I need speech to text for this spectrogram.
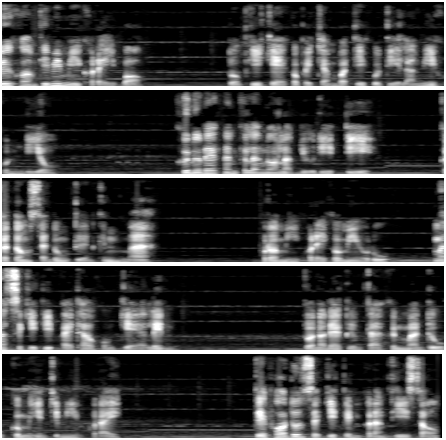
ด้วยความที่ไม่มีใครบอกหลวงพี่แกก็ไปจำวัดที่กุฏิหลังนี้คนเดียว คืนแรกนั้นกำลังนอนหลับอยู่ดีๆ ก็ต้องสะดุ้งตื่นขึ้นมา เพราะมีใครก็ไม่รู้มาสกิดที่ปลายเท้าของแกเล่น ตัวนแรกลืมตาขึ้นมาดูก็ไม่เห็นจะมีใคร แต่พอโดนสะกิดเป็นครั้งที่สอง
